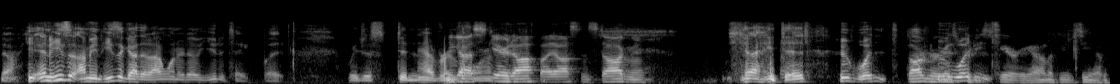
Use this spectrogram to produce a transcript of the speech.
no. He, and he's a, I mean he's a guy that I wanted OU to take, but we just didn't have room We got for him. scared off by Austin Stogner. Yeah, he did. Who wouldn't? Stogner Who is pretty wouldn't? scary. I don't know if you've seen him.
